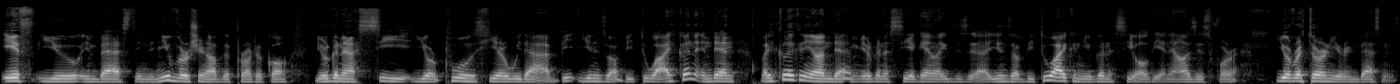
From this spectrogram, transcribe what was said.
if you invest in the new version of the protocol, you're gonna see your pools here with a v- Uniswap v2 icon, and then by clicking on them, you're gonna see again again like this uh, Uniswap V2 icon, you're to see all the analysis for your return, your investments.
